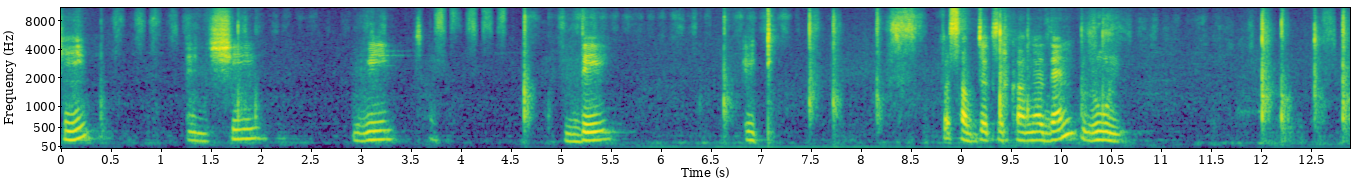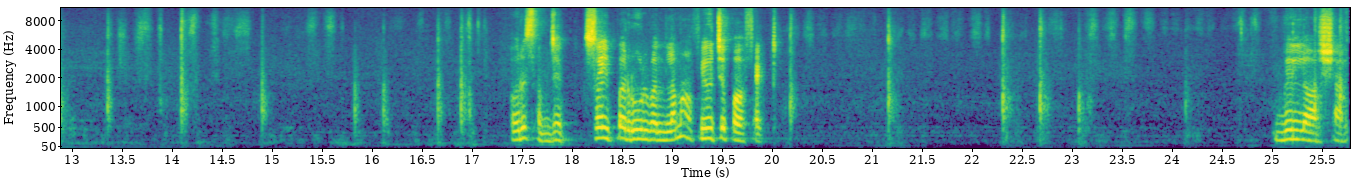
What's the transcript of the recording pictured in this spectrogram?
he and she we they it இப்போ சப்ஜெக்ட்ஸ் இருக்காங்க தென் ரூல் ஒரு சப்ஜெக்ட் ஸோ இப்போ ரூல் வந்துலாமா future perfect will or shall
